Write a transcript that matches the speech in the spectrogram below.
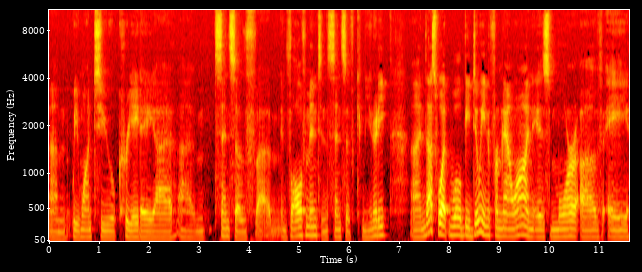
Um, we want to create a um, sense of um, involvement and sense of community. Uh, and thus, what we'll be doing from now on is more of a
